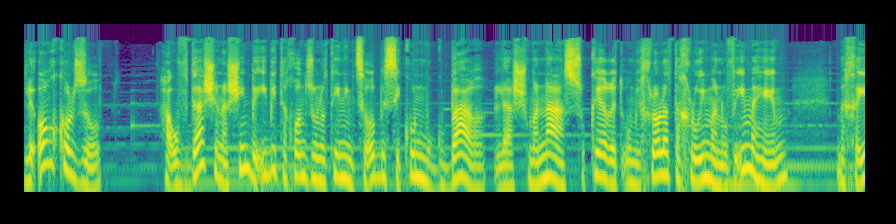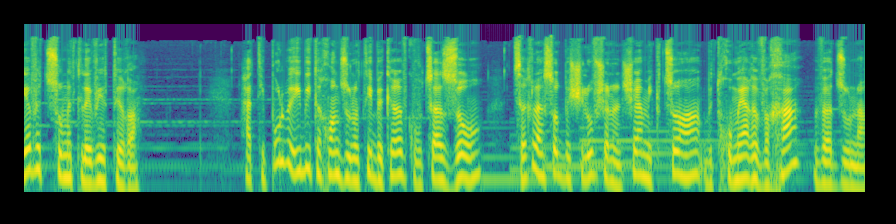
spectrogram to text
לאור כל זאת, העובדה שנשים באי-ביטחון תזונתי נמצאות בסיכון מוגבר להשמנה, סוכרת ומכלול התחלואים הנובעים מהם, מחייבת תשומת לב יתרה. הטיפול באי-ביטחון תזונתי בקרב קבוצה זו צריך לעשות בשילוב של אנשי המקצוע בתחומי הרווחה והתזונה.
